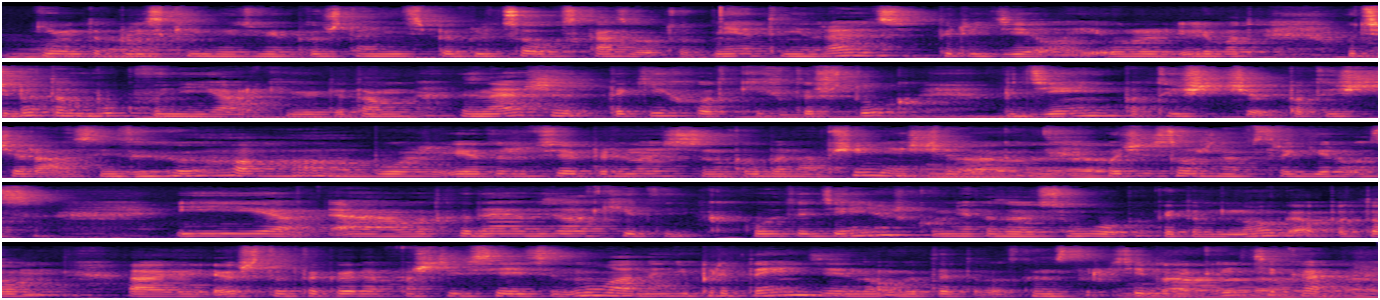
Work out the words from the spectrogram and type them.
ну, какими-то да. близкими людьми, потому что они тебе в лицо высказывают, вот мне это не нравится, переделай. Или вот у тебя там буквы не яркие, или там, знаешь, таких вот каких-то штук в день по тысяче, по тысяче раз. И ты боже, и это же все переносится, ну, как бы на общение с человеком. Да, да, да. Очень сложно абстрагироваться. И а, вот когда я взяла какую-то денежку, мне казалось, о, как это много, а потом а, что-то, когда пошли все эти, ну ладно, не претензии, но вот эта вот конструктивная да, критика, да, да.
